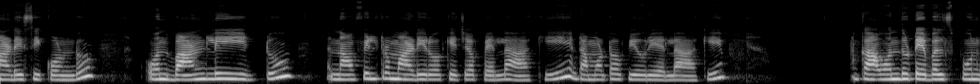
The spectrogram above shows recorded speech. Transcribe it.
ಮಾಡಿಸಿಕೊಂಡು ಒಂದು ಬಾಣಲಿ ಇಟ್ಟು ನಾವು ಫಿಲ್ಟ್ರ್ ಮಾಡಿರೋ ಕೆಚಪ್ ಎಲ್ಲ ಹಾಕಿ, ಟೊಮೊಟೊ ಪ್ಯೂರಿ ಎಲ್ಲ ಹಾಕಿ, ಕಾ, ಒಂದು ಟೇಬಲ್ ಸ್ಪೂನ್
